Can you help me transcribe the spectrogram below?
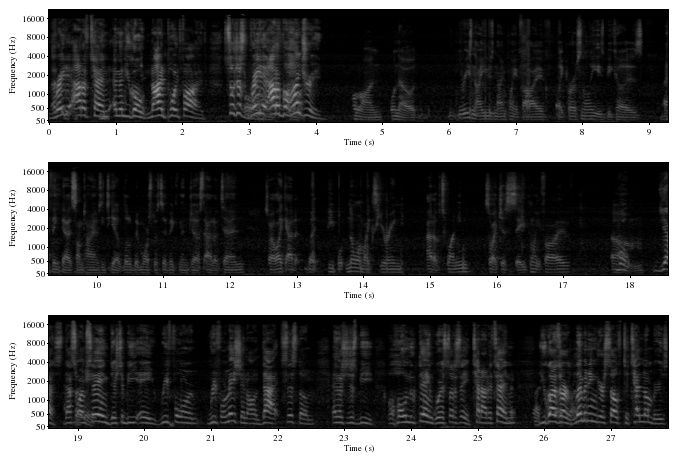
rate it out of 10 and then you go 9.5. So just rate it out of oh. 100. Hold on. Well, no. The reason I use 9.5, like personally, is because I think that sometimes you need to get a little bit more specific than just out of 10. So I like out of, but people, no one likes hearing out of 20, so I just say 0.5. Um, Well, Yes, that's what I'm saying. There should be a reform reformation on that system, and there should just be a whole new thing where instead of saying 10 out of 10, but- you guys are limiting yourself to 10 numbers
